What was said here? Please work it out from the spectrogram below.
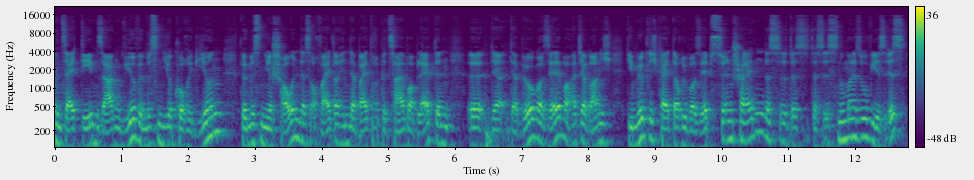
Und seitdem sagen wir, wir müssen hier korrigieren, wir müssen hier schauen, dass auch weiterhin der Beitrag bezahlbar bleibt, denn äh, der, der Bürger selber hat ja gar nicht die Möglichkeit, darüber selbst zu entscheiden. Das, das, das ist nun mal so, wie es ist.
